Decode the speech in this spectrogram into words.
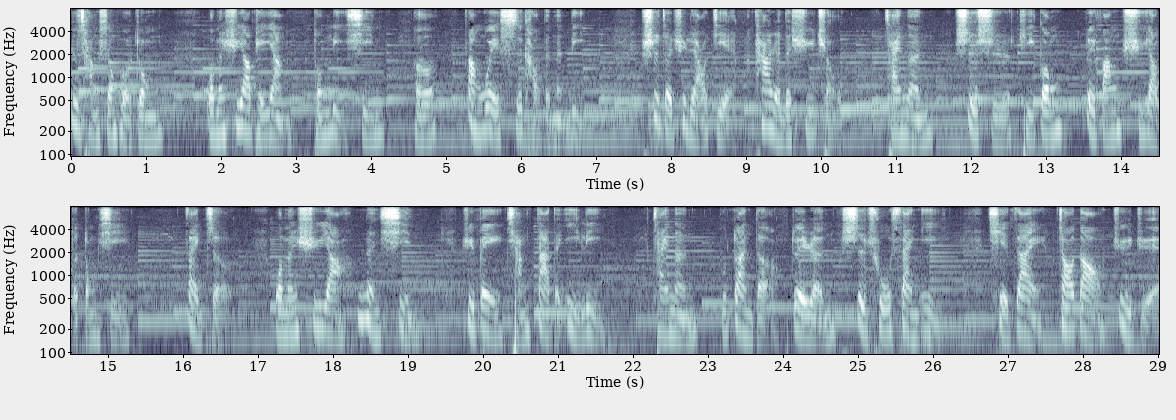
日常生活中，我们需要培养同理心和换位思考的能力，试着去了解他人的需求，才能适时提供对方需要的东西。再者，我们需要韧性，具备强大的毅力，才能不断地对人释出善意，且在遭到拒绝、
